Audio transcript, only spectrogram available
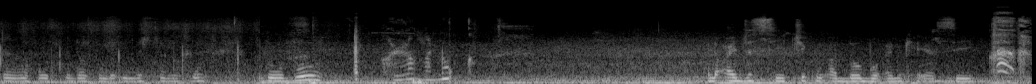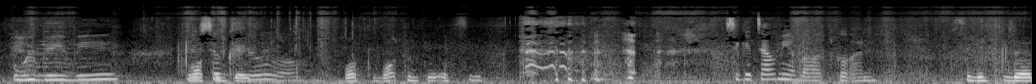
I, I don't know the English term of that. Dobo. Hala, manok. And I just see chicken adobo and KFC. Uy, baby. You're so Walking cake. cruel. Walk, walking KFC. Sige, tell me about Kuan. Sige, the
